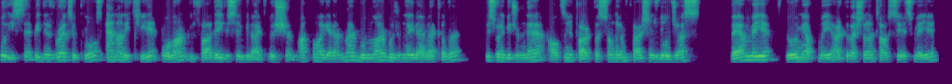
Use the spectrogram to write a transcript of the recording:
Bu ise bildiğiniz relative clause en an ikiye olan ifadeydi sevgili arkadaşım. Aklıma gelenler bunlar bu cümleyle alakalı. Bir sonraki cümle 6. partta sanırım karşınızda olacağız. Beğenmeyi, yorum yapmayı, arkadaşlarına tavsiye etmeyi,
